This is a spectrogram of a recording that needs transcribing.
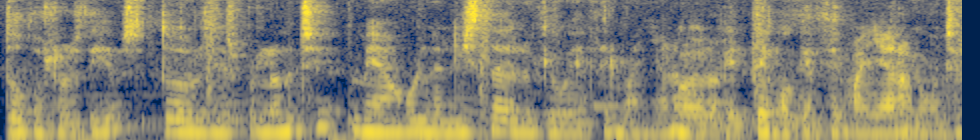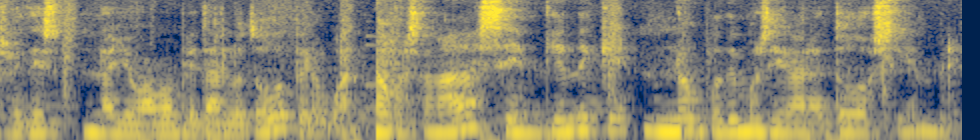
todos los días. Todos los días por la noche me hago la lista de lo que voy a hacer mañana, o de lo que tengo que hacer mañana, que muchas veces no llego a completarlo todo, pero bueno, no pasa nada, se entiende que no podemos llegar a todo siempre.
